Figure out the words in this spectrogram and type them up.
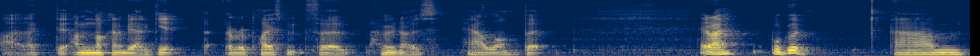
I, like, I'm not going to be able to get a replacement for who knows how long. But anyway, we're good. Um,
